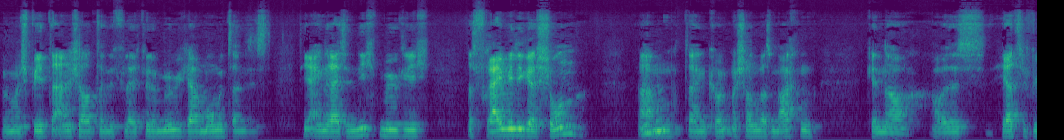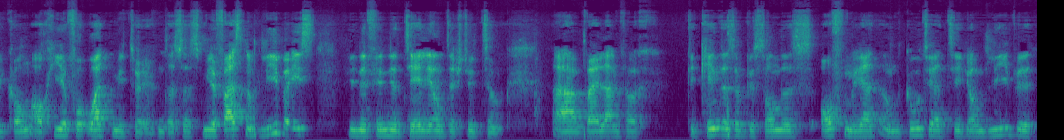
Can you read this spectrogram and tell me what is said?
wenn man später anschaut, dann ist vielleicht wieder möglich, aber momentan ist die Einreise nicht möglich. Als Freiwilliger schon, ähm, mhm. dann könnte man schon was machen. Genau, aber das ist herzlich willkommen, auch hier vor Ort mitzuhelfen. Das, was mir fast noch lieber ist, wie eine finanzielle Unterstützung, äh, weil einfach die Kinder so besonders offen und gutherzig und liebe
